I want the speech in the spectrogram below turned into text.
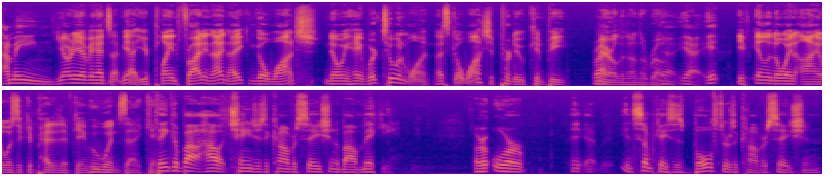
I mean, You already have a heads up. Yeah, you're playing Friday night. Now you can go watch, knowing, hey, we're two and one. Let's go watch if Purdue can beat Right. Maryland on the road. yeah, yeah. It. If Illinois and Iowa is a competitive game, who wins that game? Think about how it changes the conversation about Mickey, or or in some cases bolsters a conversation,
